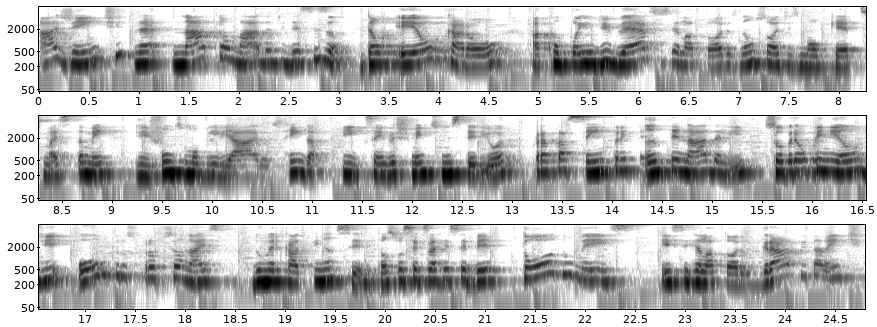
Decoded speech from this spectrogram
a gente né, na tomada de decisão. Então, eu, Carol, acompanho diversos relatórios, não só de small caps, mas também de fundos imobiliários, renda fixa, investimentos no exterior, para estar tá sempre antenada ali sobre a opinião de outros profissionais do mercado financeiro. Então, se você quiser receber todo mês esse relatório gratuitamente,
